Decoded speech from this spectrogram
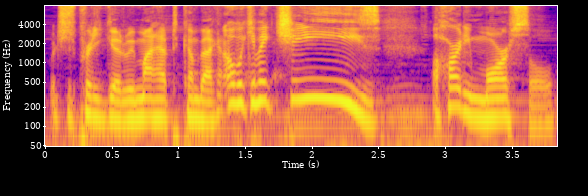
which is pretty good. We might have to come back. And, oh, we can make cheese! A hearty morsel.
